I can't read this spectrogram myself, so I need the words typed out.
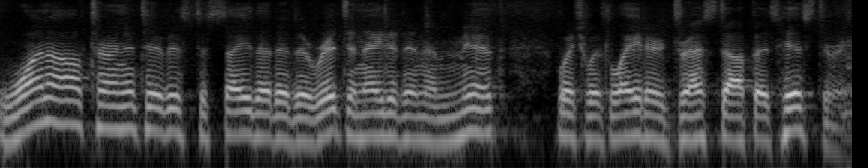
One alternative is to say that it originated in a myth which was later dressed up as history.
